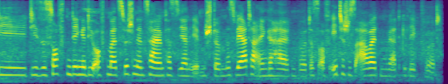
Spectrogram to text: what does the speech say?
die, diese soften Dinge, die oftmals zwischen den Zeilen passieren, eben stimmen, dass Werte eingehalten wird, dass auf ethisches Arbeiten Wert gelegt wird.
